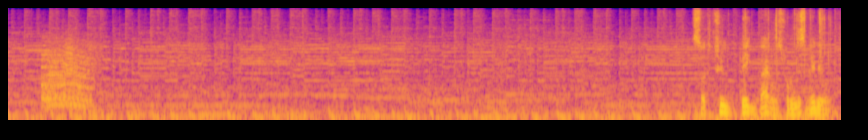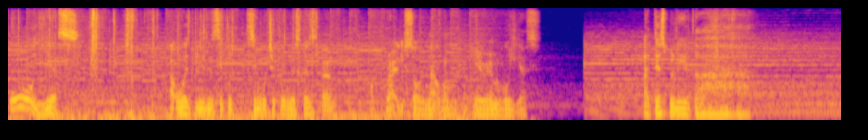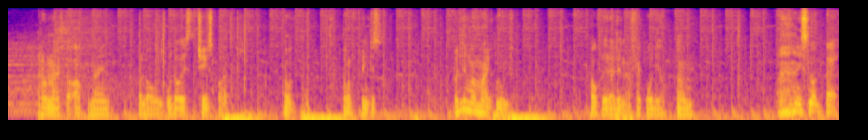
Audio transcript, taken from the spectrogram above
So two big battles from this video. Oh yes. I always believe in single, single chip listers. Um, rightly so in that one with that Miriam. Oh yes. I disbelieved. Uh, I don't know if the Arcanine alone, although it's the chase card. No, don't think it's. When did my mic move? Hopefully that didn't affect audio. Um, it's not that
